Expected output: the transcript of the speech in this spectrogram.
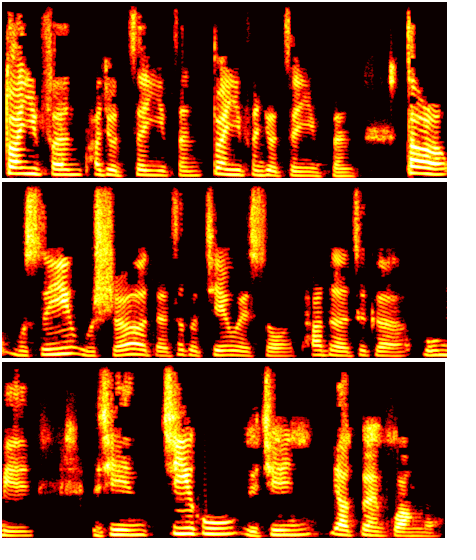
断一分他就增一分，断一分就增一分。到了五十一、五十二的这个阶位时候，他的这个无明已经几乎已经要断光了，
